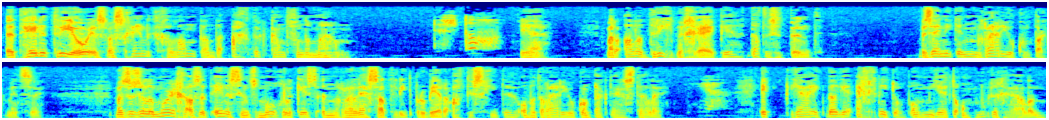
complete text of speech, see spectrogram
Het hele trio is waarschijnlijk geland aan de achterkant van de maan. Dus toch? Ja, maar alle drie, begrijp je, dat is het punt. We zijn niet in radiocontact met ze. Maar ze zullen morgen, als het enigszins mogelijk is, een relais-satelliet proberen af te schieten om het radiocontact te herstellen. Ik, ja, ik bel je echt niet op om je te ontmoedigen, Helen.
